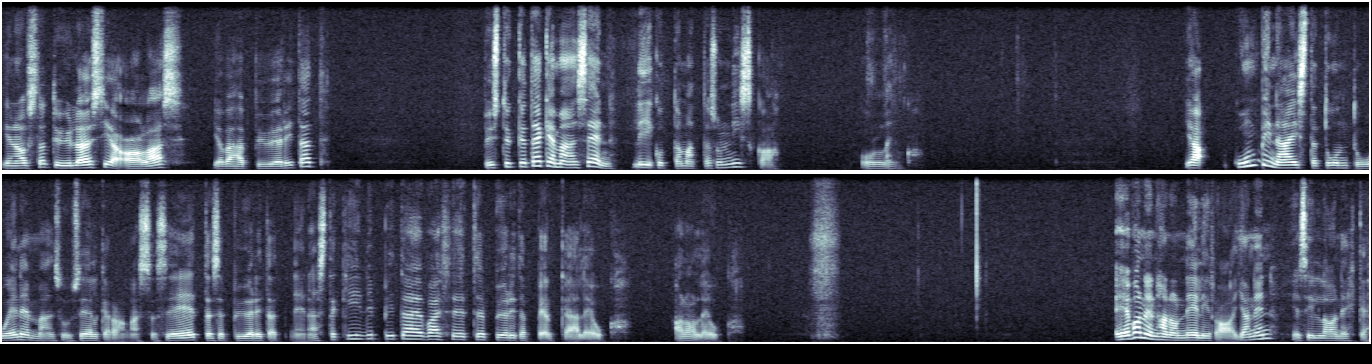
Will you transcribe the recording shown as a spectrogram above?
ja nostat ylös ja alas ja vähän pyörität. Pystykö tekemään sen liikuttamatta sun niskaa ollenkaan? Ja kumpi näistä tuntuu enemmän sun selkärangassa? Se, että sä pyörität nenästä kiinni pitää vai se, että sä pyörität pelkkää leukaa, alaleukaa? Hevonenhan on neliraajanen ja sillä on ehkä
